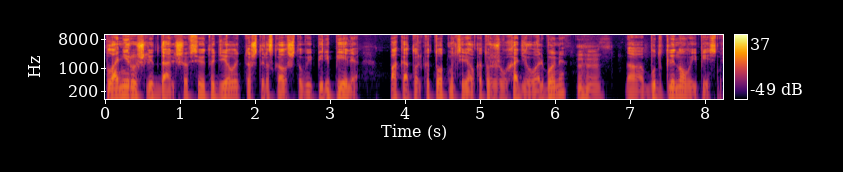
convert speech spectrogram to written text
планируешь ли дальше все это делать? Потому что ты рассказал, что вы перепели пока только тот материал, который уже выходил в альбоме. Угу. Э, будут ли новые песни?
